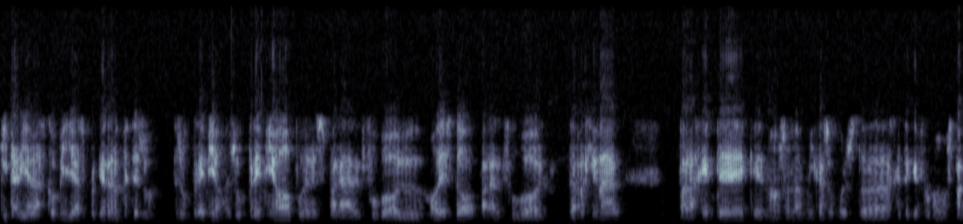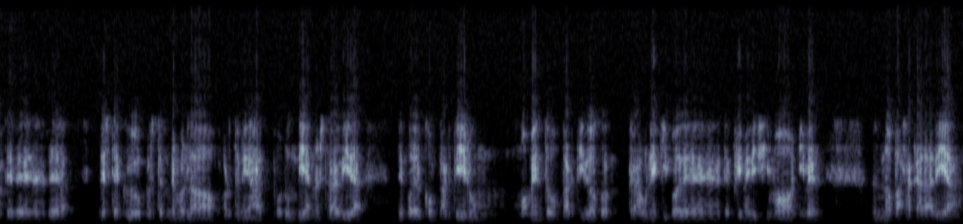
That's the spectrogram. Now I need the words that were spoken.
quitaría las comillas porque realmente es un, es un premio, es un premio pues para el fútbol modesto, para el fútbol regional, para gente que no solo en mi caso, pues toda la gente que formamos parte de, este club, pues tendremos la oportunidad por un día en nuestra vida de poder compartir un momento, un partido contra un equipo de, primerísimo nivel. No pasa cada día,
